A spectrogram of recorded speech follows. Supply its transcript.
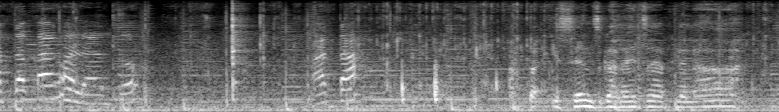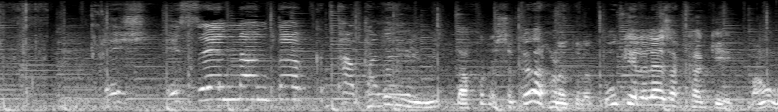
आता काय घालायचं? आता? आता इसेन्स घालायचं आहे आपल्याला. थांबायचं मी दाखवतो सगळं दाखवणार तुला. तू केलेला आहे अख्खा केक. माऊ.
